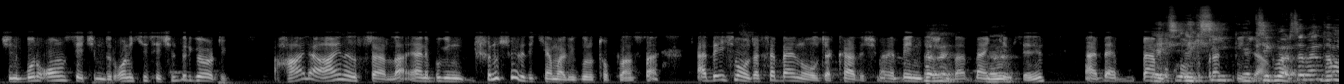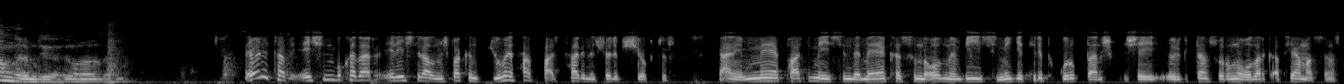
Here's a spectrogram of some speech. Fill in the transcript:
Şimdi bunu 10 seçimdir, 12 seçimdir gördük. Hala aynı ısrarla yani bugün şunu söyledi Kemal bir grup toplantısında. Ya değişim olacaksa ben ne olacak kardeşim? Yani benim Evet, dışında ben evet. kimsenin yani ben, ben bu Eksik, konuyu eksik, bırakmayacağım. eksik varsa ben tamamlarım diyor onu da. Öyle tabii. Eşin bu kadar eleştiri almış. Bakın Cumhuriyet Halk Partisi tarihinde şöyle bir şey yoktur. Yani M parti meclisinde, MYK'sında olmayan bir ismi getirip grup danış şey örgütten sorumlu olarak atayamazsınız.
